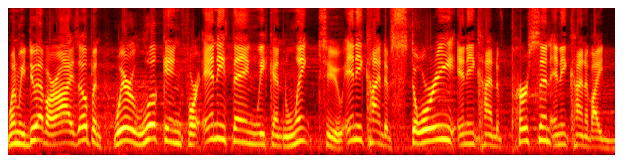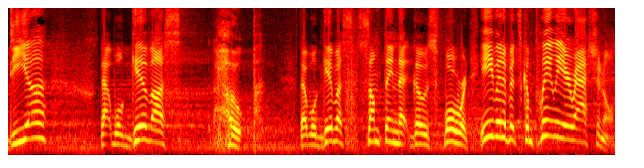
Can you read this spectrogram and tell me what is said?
when we do have our eyes open, we're looking for anything we can link to, any kind of story, any kind of person, any kind of idea that will give us hope, that will give us something that goes forward, even if it's completely irrational.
